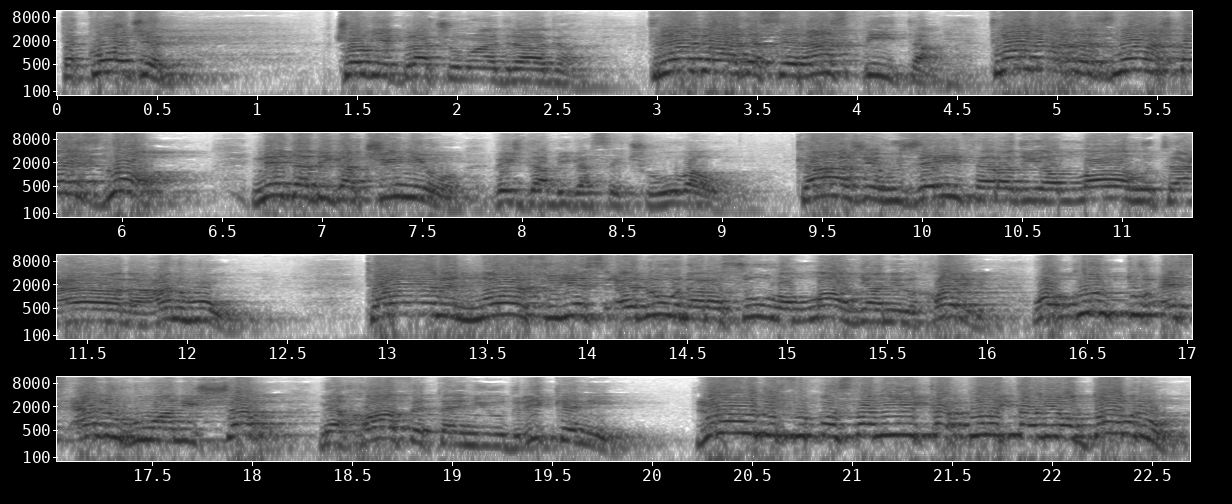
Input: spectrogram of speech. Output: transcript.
Također, čovjek, braću moja draga, treba da se raspita, treba da zna šta je zlo. Ne da bi ga činio, već da bi ga se čuvao. Kaže Huzeyfe radijallahu ta'ala anhu, كان الناس يسألون رسول الله عن الخير وكنت أسأله عن الشر مخافة أن يدركني Ljudi su poslanika pitali o dobru,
